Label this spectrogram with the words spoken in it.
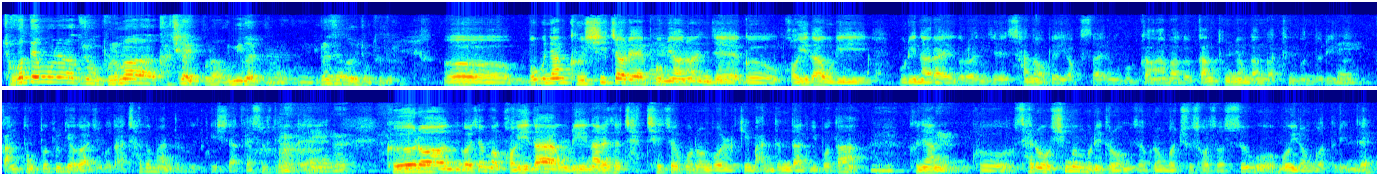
저것 때문에라도 좀 볼만한 가치가 있구나 의미가 있구나 그냥 이런 생각이 좀 들더라고요. 어, 뭐 그냥 그 시절에 보면은 이제 그 거의 다 우리 우리나라의 그런 이제 산업의 역사 이런 거, 뭐 깡- 아마 그 깡통명강 같은 분들이 네. 그 깡통 두들겨 가지고 다 차도 만들고 이렇게 시작했을 텐데 네. 그런 거죠. 뭐 거의 다 우리나라에서 자체적으로 뭘 이렇게 만든다기보다 그냥 그 새로 신문물이 들어오면서 그런 거 주워서 쓰고 뭐 이런 것들인데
